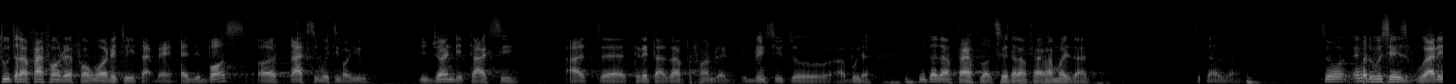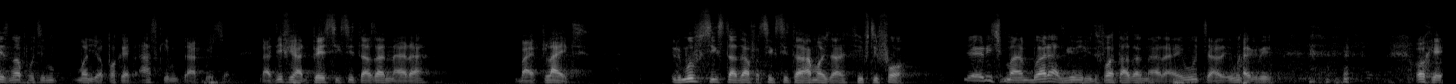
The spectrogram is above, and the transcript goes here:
2,500 from Warri to Itakpe. There's a bus or taxi waiting for you. You join the taxi at uh, 3,500. It brings you to Abuja. 2,005 plus 3,005, how much is that? 6,000. So anybody who says Buhari is not putting money in your pocket, ask him that question. That if you had paid 60,000 naira by flight, remove 6,000 for 60,000, how much is that? 54. You're a rich man. Buhari has given you 54,000 naira. He won't, he won't agree. okay,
